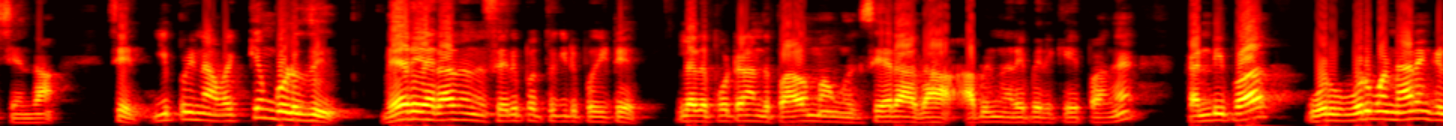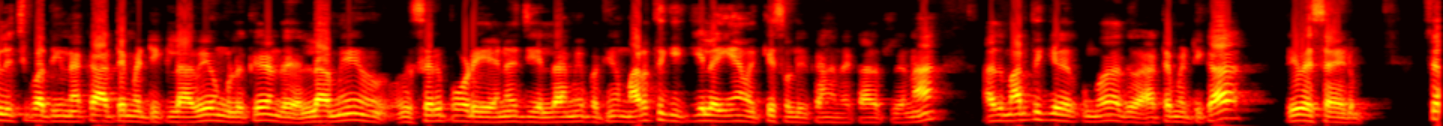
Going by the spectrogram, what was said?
விஷயம்தான். சரி இப்படி நான் வைக்கும் பொழுது வேற யாராவது அந்த செருப்பை தூக்கிட்டு போயிட்டு இல்லை அதை போட்டால் அந்த பாவம் அவங்களுக்கு சேராதா? அப்படின்னு நிறைய பேர் கேட்பாங்க. கண்டிப்பாக ஒரு ஒரு மணி நேரம் கழிச்சு பார்த்தீங்கன்னாக்கா ஆட்டோமேட்டிக்கலாகவே உங்களுக்கு அந்த எல்லாமே செருப்போடைய எனர்ஜி எல்லாமே பார்த்தீங்கன்னா மரத்துக்கு கீழே ஏன் வைக்க சொல்லியிருக்காங்க அந்த காலத்துலனா அது மரத்துக்கு கீழே இருக்கும்போது அது ஆட்டோமேட்டிக்காக ரிவைஸ் ஆகிடும் ஸோ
